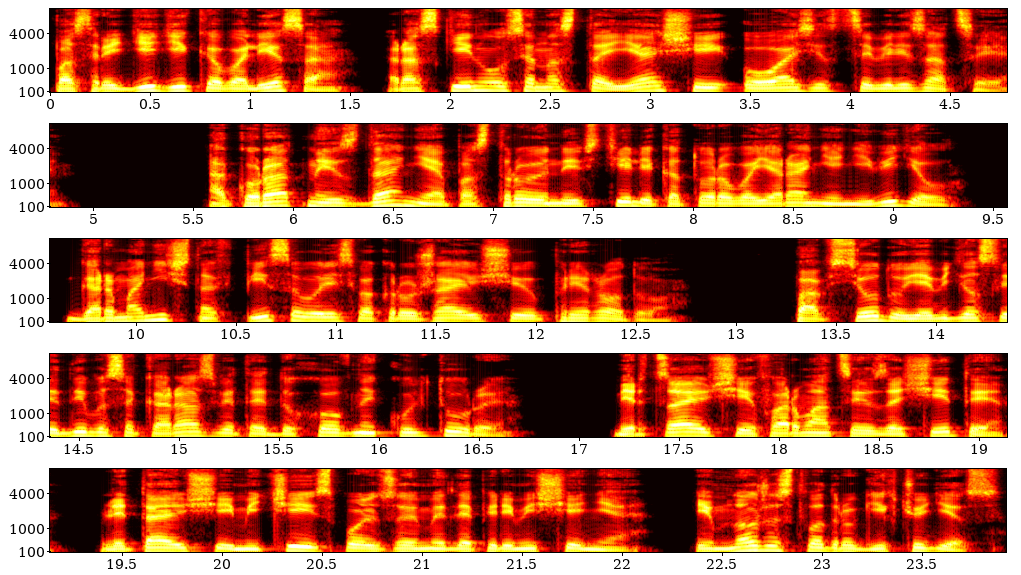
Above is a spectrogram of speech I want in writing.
Посреди дикого леса раскинулся настоящий оазис цивилизации. Аккуратные здания, построенные в стиле, которого я ранее не видел, гармонично вписывались в окружающую природу. Повсюду я видел следы высокоразвитой духовной культуры, мерцающие формации защиты, летающие мечи, используемые для перемещения, и множество других чудес.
